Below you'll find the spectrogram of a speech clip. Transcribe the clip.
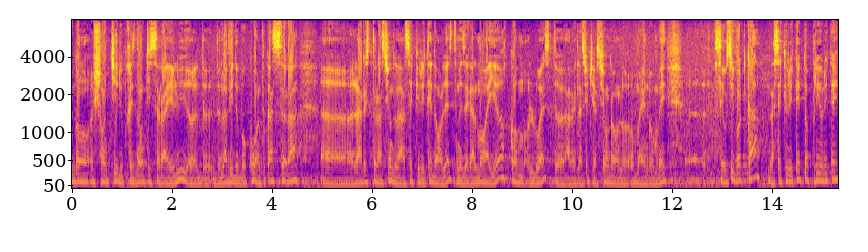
grand chantier du président qui sera élu, de, de l'avis de beaucoup en tout cas, sera la restauration de la sécurité dans l'Est, mais également ailleurs, comme l'Ouest, avec la situation dans le Maïndomé. C'est aussi votre cas La sécurité top priorité?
